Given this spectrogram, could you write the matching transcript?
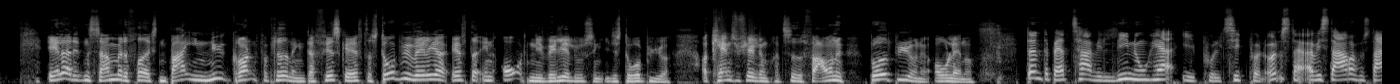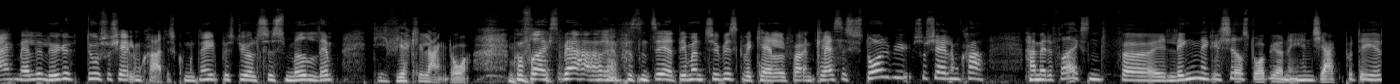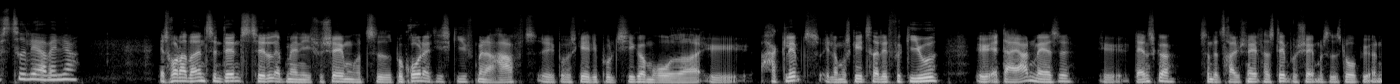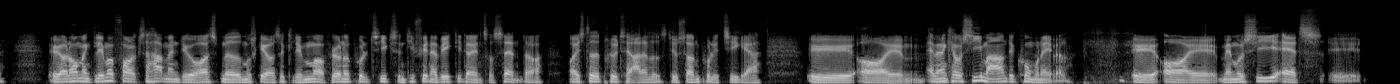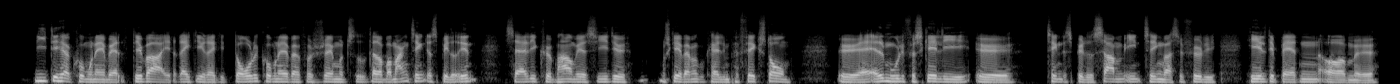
Eller er det den samme Mette Frederiksen, bare i en ny grøn forklædning, der fisker efter storbyvælgere efter en ordentlig vælgerlusing i de store byer? Og kan Socialdemokratiet fagne både byerne og landet? Den debat tager vi lige nu her i Politik på en onsdag, og vi starter hos dig, Malte Lykke. Du er socialdemokratisk kommunalbestyrelsesmedlem. Det er virkelig langt over. På Frederiksberg repræsenterer det, man typisk vil kalde for en klassisk storby socialdemokrat. Har Mette Frederiksen for øh, længe negligeret storbyerne i hendes jagt på DF's tidligere vælgere? Jeg tror, der har været en tendens til, at man i Socialdemokratiet, på grund af de skift, man har haft øh, på forskellige politikområder, øh, har glemt, eller måske taget lidt for givet, øh, at der er en masse øh, danskere, som der traditionelt har stemt på Socialdemokratiet i storbyerne. Øh, og når man glemmer folk, så har man det jo også med måske også at glemme at føre noget politik, som de finder vigtigt og interessant, og, og i stedet prioritere anderledes. Det er jo sådan, politik er. Øh, og øh, at man kan jo sige meget om det kommunalvalg. øh, og øh, man må sige, at øh, lige det her kommunalvalg, det var et rigtig, rigtig dårligt kommunalvalg for Socialdemokratiet. Der var mange ting, der spillede ind, særligt i København vil jeg sige, det måske hvad man kunne kalde en perfekt storm øh, af alle mulige forskellige øh, ting, der spillede sammen. En ting var selvfølgelig hele debatten om øh,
